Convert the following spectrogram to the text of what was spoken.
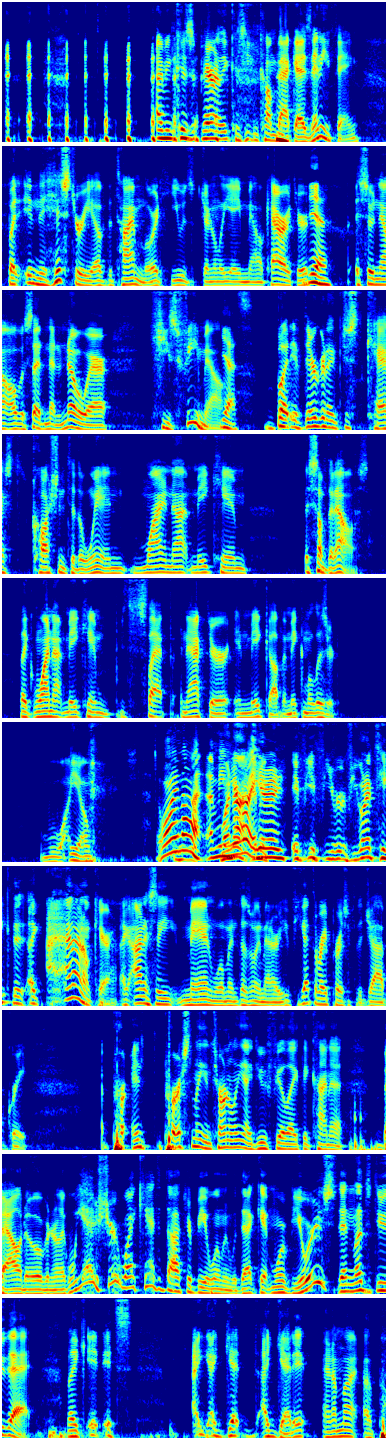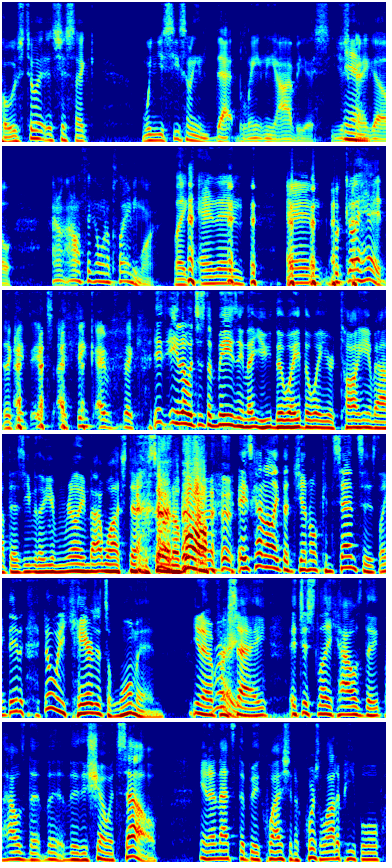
I mean, because apparently, because he can come back as anything, but in the history of the Time Lord, he was generally a male character. yeah, So now all of a sudden, out of nowhere, he's female. yes. But if they're going to just cast caution to the wind, why not make him something else? Like, why not make him slap an actor in makeup and make him a lizard? Why, you know, Why not? I mean, why you're not? right. I mean, you're, if if you're if you're going to take the like, I, and I don't care. Like, honestly, man, woman, doesn't really matter. If you got the right person for the job, great. Per, in, personally, internally, I do feel like they kind of bowed over and are like, "Well, yeah, sure. Why can't the doctor be a woman? Would that get more viewers? Then let's do that." Like, it, it's, I, I get, I get it, and I'm not opposed to it. It's just like when you see something that blatantly obvious, you just Yeah. kind of go, "I don't, I don't think I want to play anymore." Like, and then. And but go ahead, like it, it's. I think I've like It, you know, it's just amazing that you the way the way you're talking about this, even though you've really not watched the episode of all. It's kind of like the general consensus. Like they nobody cares it's a woman, you know, per Right. se. It's just like how's the how's the the, the the show itself, you know, and that's the big question. Of course, a lot of people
